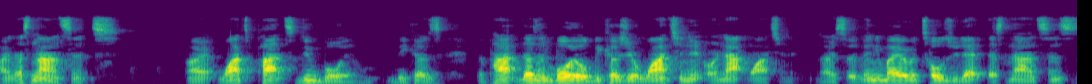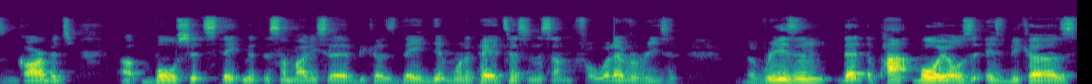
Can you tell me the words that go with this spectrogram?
That's nonsense. All right, watch pots do boil because the pot doesn't boil because you're watching it or not watching it. All right, so if anybody ever told you that, that's nonsense, it's garbage, uh, bullshit statement that somebody said because they didn't want to pay attention to something for whatever reason. The reason that the pot boils is because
